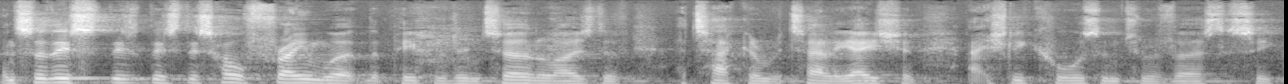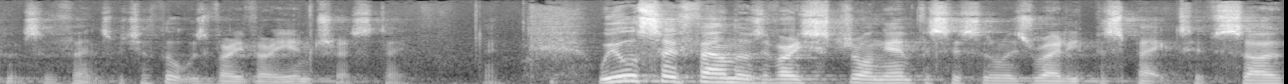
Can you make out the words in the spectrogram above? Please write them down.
And so this, this, this, this whole framework that people had internalized of attack and retaliation actually caused them to reverse the sequence of events, which I thought was very, very interesting. We also found there was a very strong emphasis on Israeli perspective. So,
